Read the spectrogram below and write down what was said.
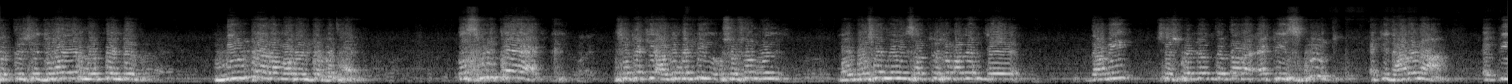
ছত্রিশে জুলাইয়ের মুভমেন্টের মিলটা এবং মডেলটা কোথায়? স্পিরিটটা এক। সেটা কি আলটিমেটলি শোষণ বৈষম্যহীন ছাত্র সমাজের যে দাবি, শেষ পর্যন্ত তারা একটি স্পিরিট একটি ধারণা, একটি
